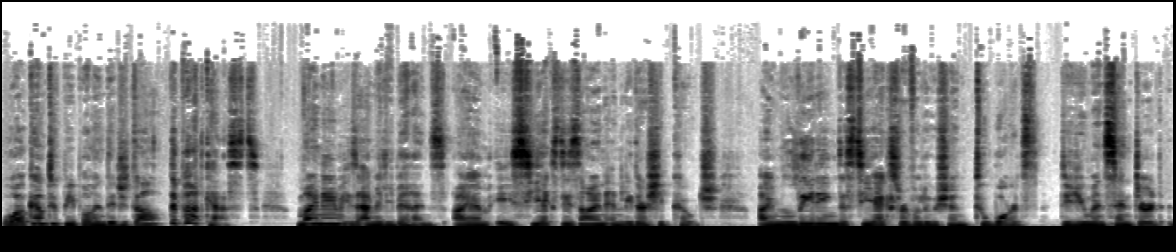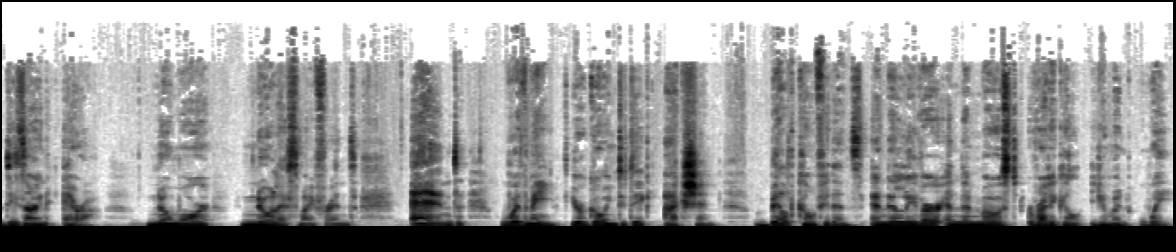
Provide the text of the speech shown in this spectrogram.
Welcome to People in Digital, the podcast. My name is Amélie Beerens. I am a CX design and leadership coach. I'm leading the CX revolution towards the human centered design era. No more, no less, my friend. And with me, you're going to take action, build confidence, and deliver in the most radical human way.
